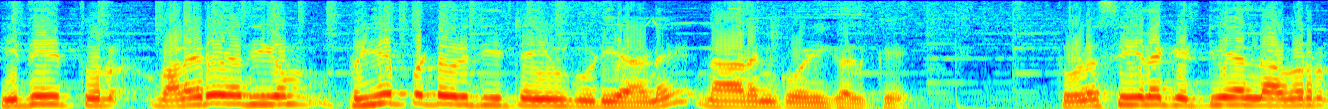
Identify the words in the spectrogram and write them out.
ഇത് വളരെയധികം പ്രിയപ്പെട്ട ഒരു തീറ്റയും കൂടിയാണ് നാടൻ കോഴികൾക്ക്. തുളസിയില കിട്ടിയാൽ അവർ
